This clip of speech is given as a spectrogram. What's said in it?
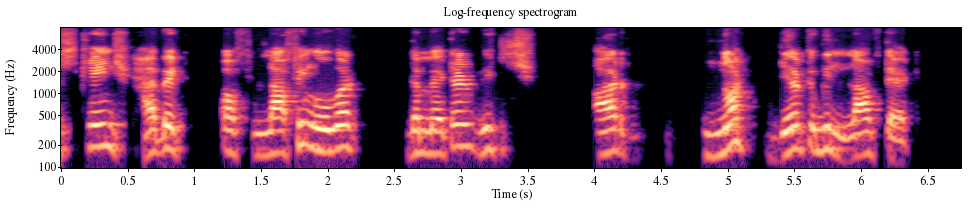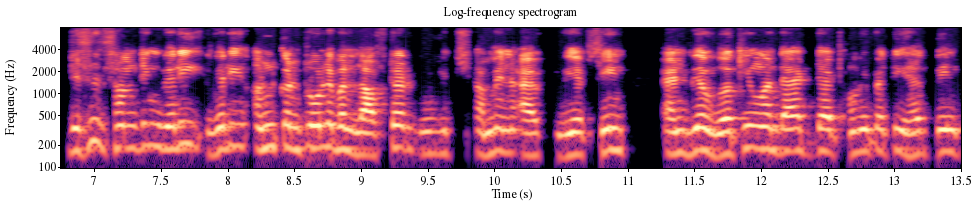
strange habit of laughing over the matter which are not there to be laughed at. This is something very, very uncontrollable laughter, which I mean, I've, we have seen, and we are working on that. That homeopathy has been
